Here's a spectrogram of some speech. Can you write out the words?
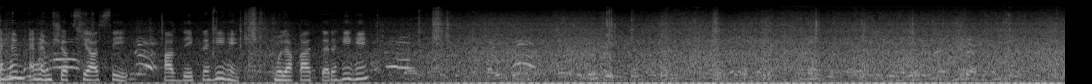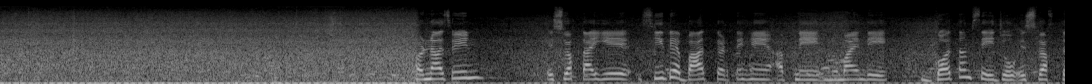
अहम अहम शख्सियात से आप देख रहे हैं, मुलाकात कर रहे हैं। और नाजरीन, इस वक्त आइए सीधे बात करते हैं अपने नुमाइंदे गौतम से जो इस वक्त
